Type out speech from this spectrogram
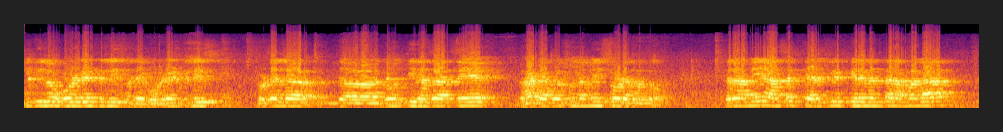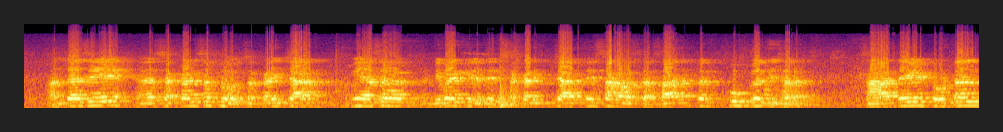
किती लोक होल्ड अँड रिलीजमध्ये होल्ड अँड रिलीज टोटल दोन तीन हजार ते घाटापासून आम्ही सोडत होतो. तर आम्ही असं कॅल्क्युलेट केल्यानंतर आम्हाला अंदाजे सकाळचा फ्लो सकाळी चार आम्ही असं डिवाइड केले ते. सकाळी चार ते सहा वाजता. सहा नंतर खूप गर्दी झाला. सहा ते टोटल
